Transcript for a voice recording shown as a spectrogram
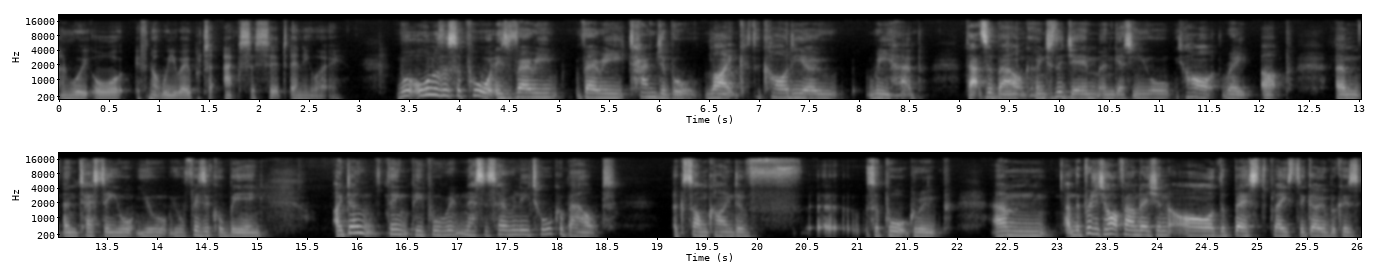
and were, or if not, were you able to access it anyway? Well, all of the support is very, very tangible, like the cardio rehab. That's about going to the gym and getting your heart rate up um, and testing your, your, your physical being. I don't think people necessarily talk about uh, some kind of uh, support group. Um, and the British Heart Foundation are the best place to go because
